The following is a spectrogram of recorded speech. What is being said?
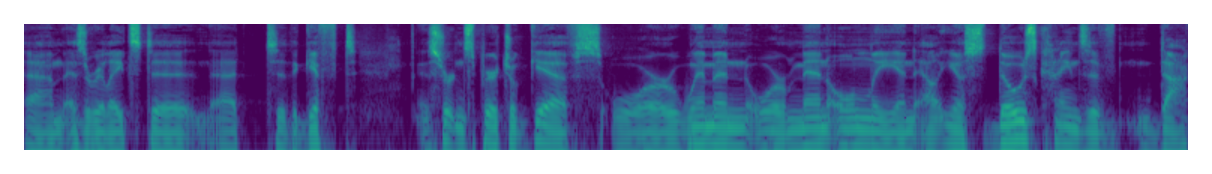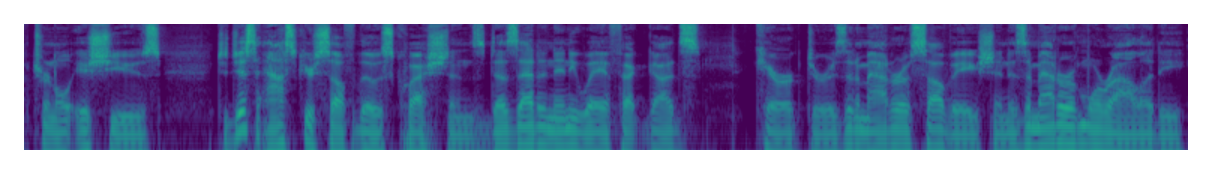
um, as it relates to uh, to the gift, certain spiritual gifts, or women or men only, and uh, you know those kinds of doctrinal issues. To just ask yourself those questions: Does that in any way affect God's character? Is it a matter of salvation? Is it a matter of morality?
